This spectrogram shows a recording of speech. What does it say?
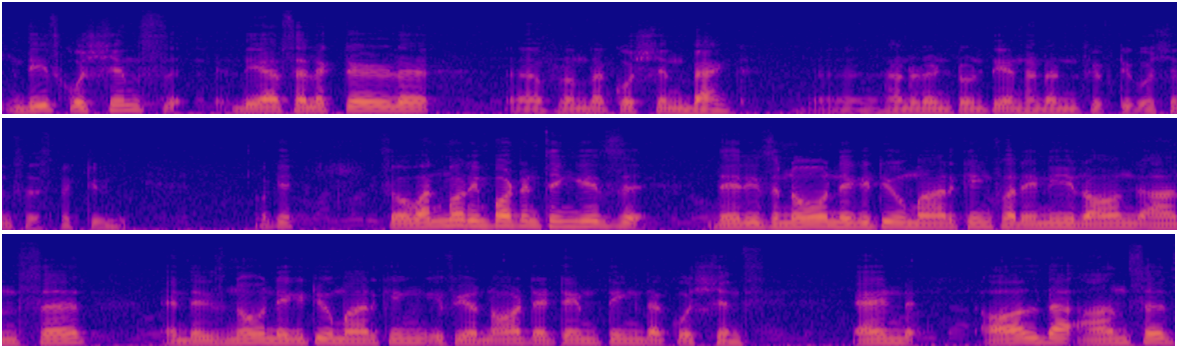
these questions they are selected uh, from the question bank uh, 120 and 150 questions respectively. Okay? So one more important thing is there is no negative marking for any wrong answer and there is no negative marking if you are not attempting the questions. And all the answers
